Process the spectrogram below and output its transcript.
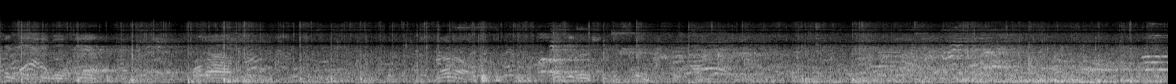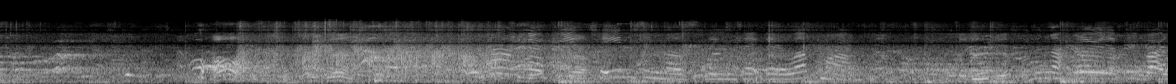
I think they should be too. Yeah. Uh, no, no. Visitors should be safe. Oh, good. Yeah, changing those things at their luck, Mom. Take a. Isn't that the people are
